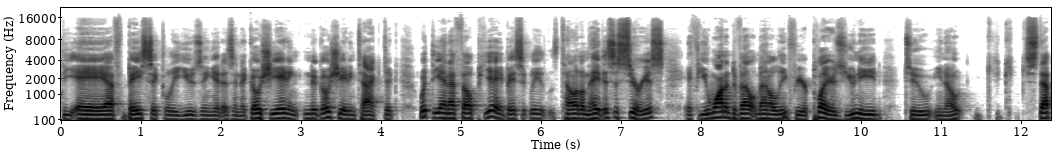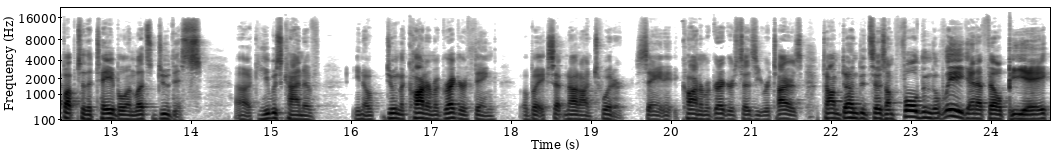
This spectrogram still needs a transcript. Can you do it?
The AAF basically using it as a negotiating negotiating tactic with the NFLPA, basically telling them, "Hey, this is serious. If you want a developmental league for your players, you need to, you know, step up to the table and let's do this." Uh, he was kind of, you know, doing the Conor McGregor thing, but except not on Twitter, saying Conor McGregor says he retires. Tom Dundon says, "I'm folding the league." NFLPA.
